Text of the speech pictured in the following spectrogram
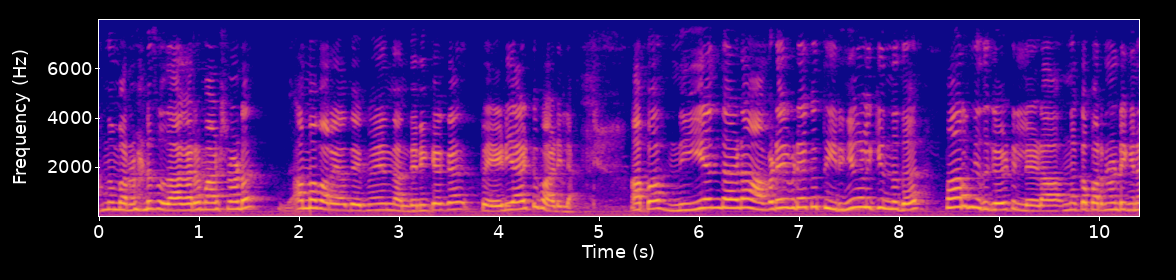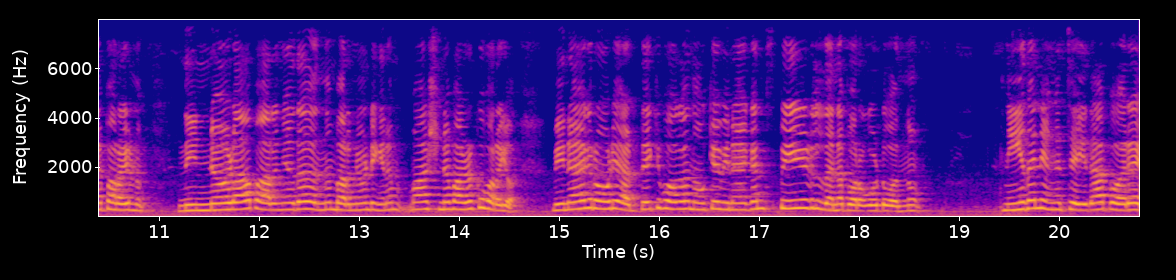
എന്നും പറഞ്ഞുകൊണ്ട് സുധാകര മാഷിനോട് അമ്മ പറയാം ദൈവമേ നന്ദിനിക്കൊക്കെ പേടിയായിട്ട് പാടില്ല. അപ്പോൾ നീ എന്താടാ അവിടെ ഇവിടെയൊക്കെ തിരിഞ്ഞു കളിക്കുന്നത്? പറഞ്ഞത് കേട്ടില്ലേടാ എന്നൊക്കെ പറഞ്ഞുകൊണ്ട് ഇങ്ങനെ പറയണു. നിന്നോടാ പറഞ്ഞത് എന്നും പറഞ്ഞുകൊണ്ട് ഇങ്ങനെ മാഷിനെ വഴക്ക് പറയോ? വിനായകൻ ഓടി അടുത്തേക്ക് പോകാൻ നോക്കിയ വിനായകൻ സ്പീഡിൽ തന്നെ പുറകോട്ട് വന്നു. നീ തന്നെ അങ്ങ് ചെയ്താൽ പോരെ.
